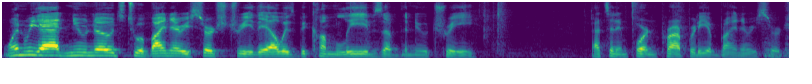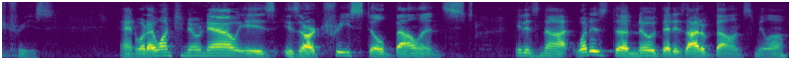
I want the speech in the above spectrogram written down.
When we add new nodes to a binary search tree, they always become leaves of the new tree. That's an important property of binary search trees. And what I want to know now is, is our tree still balanced? It is not. What is the node that is out of balance, Mila?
